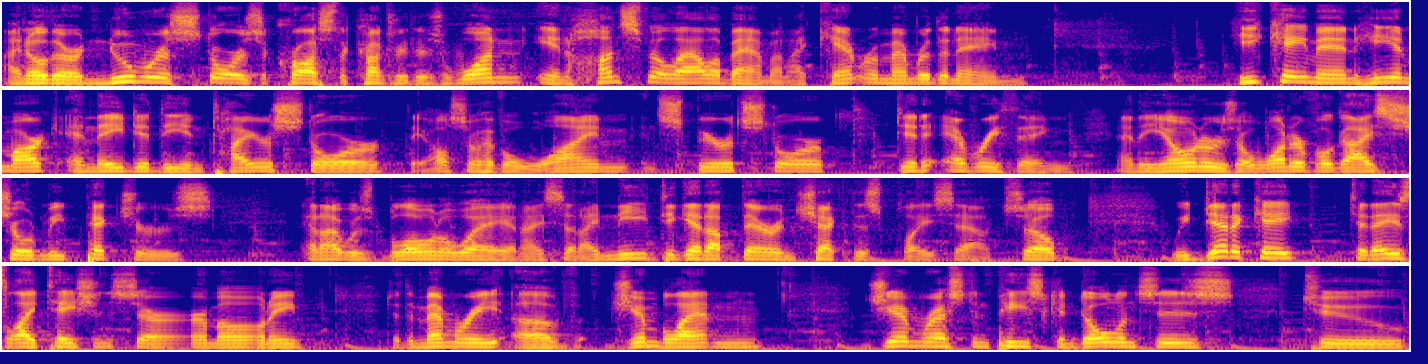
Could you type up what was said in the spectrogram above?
I know there are numerous stores across the country. There's one in Huntsville, Alabama, and I can't remember the name he came in, he and Mark, and they did the entire store. They also have a wine and spirits store, did everything. And the owner is a wonderful guy, showed me pictures, and I was blown away. And I said, I need to get up there and check this place out. So we dedicate today's lightation ceremony to the memory of Jim Blanton. Jim, rest in peace. Condolences to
